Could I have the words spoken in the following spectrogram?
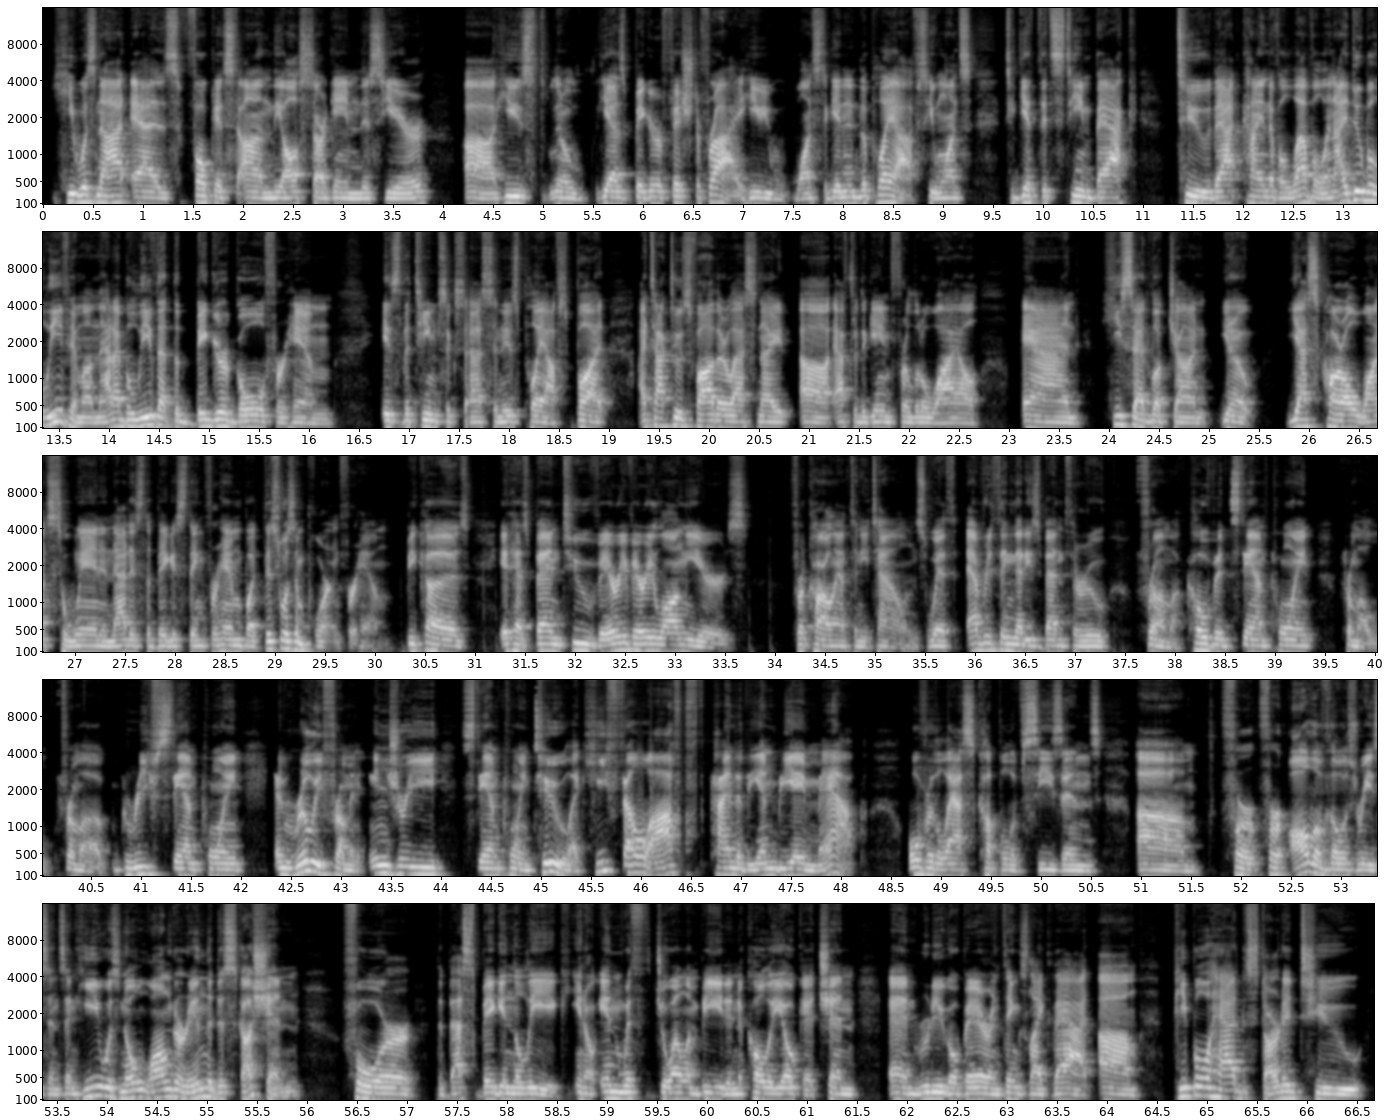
he was not as focused on the All Star game this year. Uh, he's you know he has bigger fish to fry. He wants to get into the playoffs. He wants to get this team back to that kind of a level, and I do believe him on that. I believe that the bigger goal for him is the team success and his playoffs. But I talked to his father last night uh, after the game for a little while, and he said, "Look, Jon, you know yes, Karl wants to win, and that is the biggest thing for him. But this was important for him because it has been two very, very long years for Karl-Anthony Towns with everything that he's been through from a COVID standpoint, from a from a grief standpoint, and really from an injury standpoint too. Like he fell off kind of the NBA map over the last couple of seasons. Um, for for all of those reasons, and he was no longer in the discussion for the best big in the league. You know, in with Joel Embiid and Nikola Jokic and and Rudy Gobert and things like that. Um, people had started to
